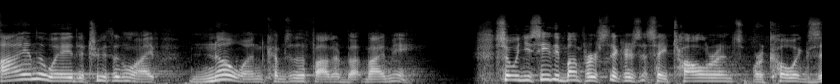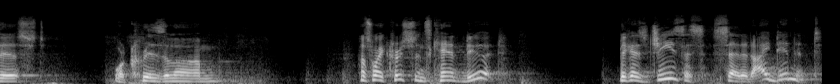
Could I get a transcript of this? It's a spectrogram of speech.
I am the way, the truth, and the life. No one comes to the Father but by me. So when you see the bumper stickers that say tolerance or coexist or Chrislam, that's why Christians can't do it. Because Jesus said it, I didn't.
